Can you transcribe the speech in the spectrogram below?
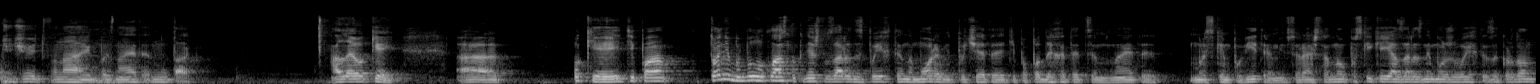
чуть-чуть, вона, якби, знаєте, ну так. Але окей. Е, окей, типа, Тоні би було класно, звісно, зараз десь поїхати на море, відпочити, типу, подихати цим, знаєте, морським повітрям і все решта. Ну, оскільки я зараз не можу виїхати за кордон,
